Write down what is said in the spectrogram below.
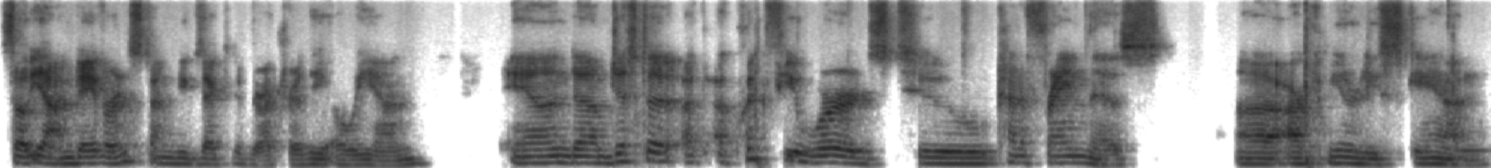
so, yeah, I'm Dave Ernst. I'm the executive director of the OEN. And um, just a, a, a, quick few words to kind of frame this, uh, our community scan.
